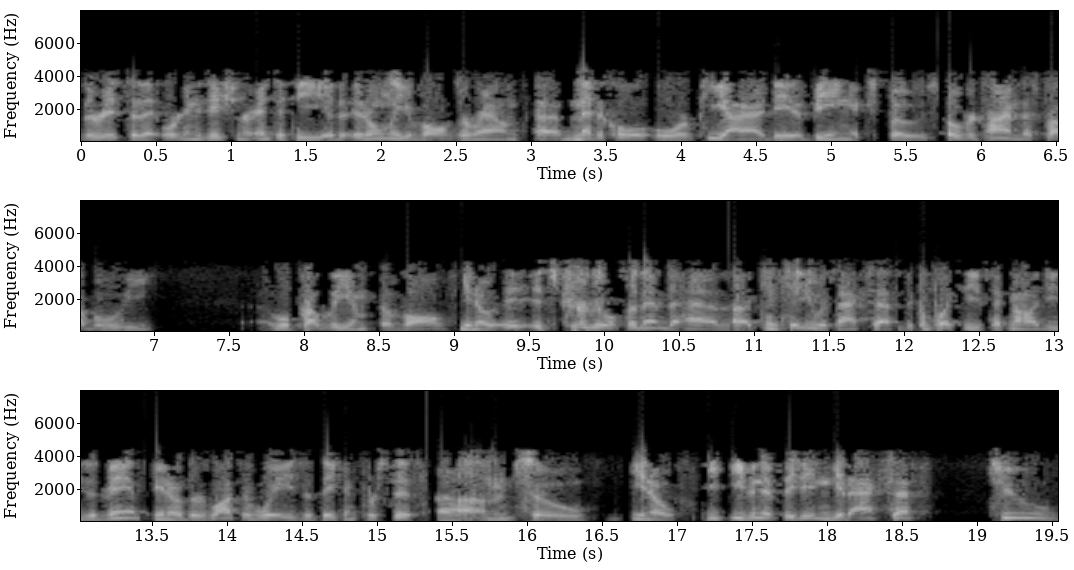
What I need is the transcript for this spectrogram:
there is to that organization or entity. It, it only evolves around uh, medical or PII data being exposed. Over time, that's probably will probably evolve. You know, it, it's trivial for them to have uh, continuous access. The complexity of technology is advanced. You know, there's lots of ways that they can persist. Um, so, you know, e even if they didn't get access to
